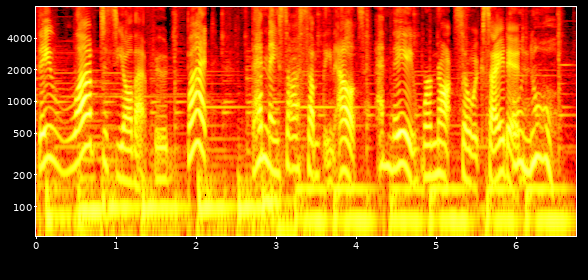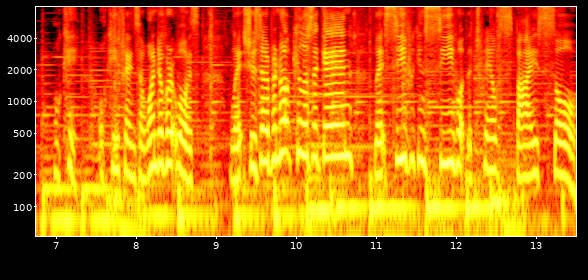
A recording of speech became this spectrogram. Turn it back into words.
They loved to see all that food, but then they saw something else and they were not so excited. Oh no. Okay, okay, friends, I wonder where it was. Let's use our binoculars again. Let's see if we can see what the 12 spies saw.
